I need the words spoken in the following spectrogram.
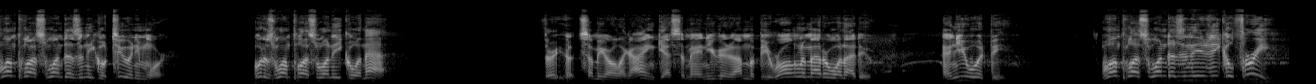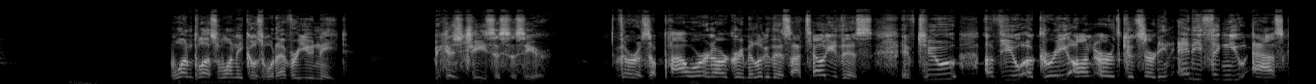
One plus one doesn't equal two anymore. What does one plus one equal in that? some of you are like, I ain't guessing, man. You're gonna, I'm gonna be wrong no matter what I do, and you would be. One plus one doesn't even equal three. One plus one equals whatever you need, because Jesus is here. There is a power in our agreement. Look at this. I tell you this if two of you agree on earth concerning anything you ask,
